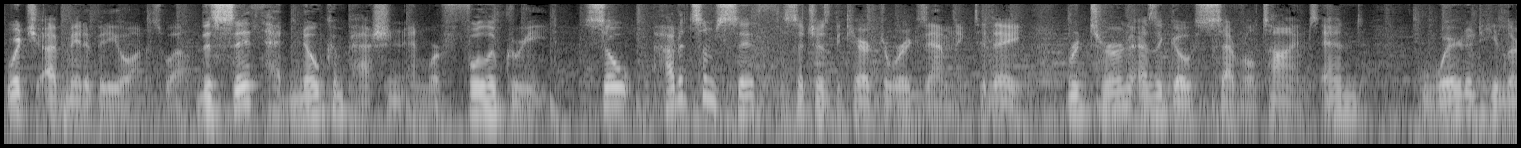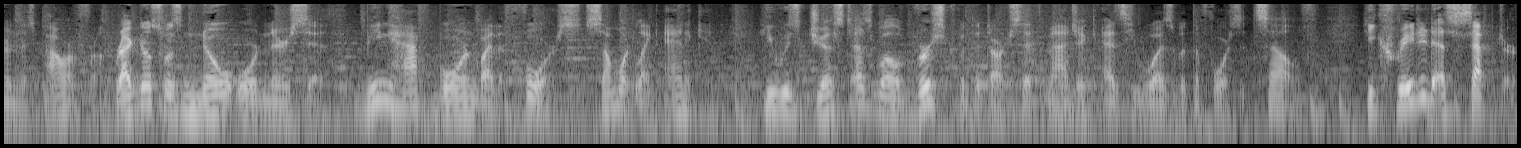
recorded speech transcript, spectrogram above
which I've made a video on as well. The Sith had no compassion and were full of greed. So, how did some Sith, such as the character we're examining today, return as a ghost several times, and where did he learn this power from? Ragnos was no ordinary Sith. Being half born by the Force, somewhat like Anakin, he was just as well versed with the Dark Sith magic as he was with the Force itself. He created a scepter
